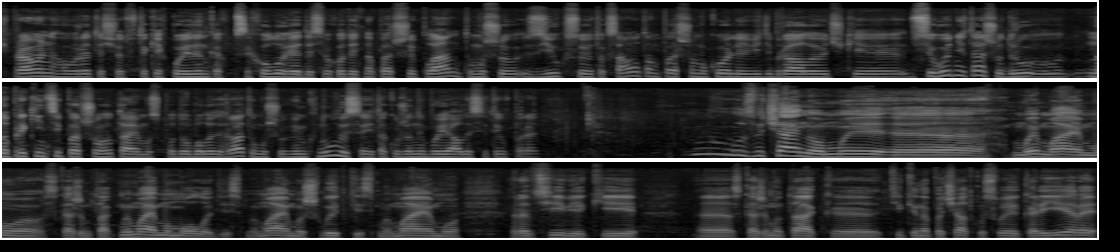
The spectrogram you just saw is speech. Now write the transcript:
Чи правильно говорити, що в таких поєдинках психологія десь виходить на перший план, тому що з Юксою так само там в першому колі відібрали очки. Сьогодні теж у друг... наприкінці першого тайму сподобалась гра, тому що вімкнулися і так уже не боялися йти вперед. Ну, звичайно, ми, е, ми маємо, скажімо так, ми маємо молодість, ми маємо швидкість, ми маємо гравців, які, е, скажімо так, е, тільки на початку своєї кар'єри.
